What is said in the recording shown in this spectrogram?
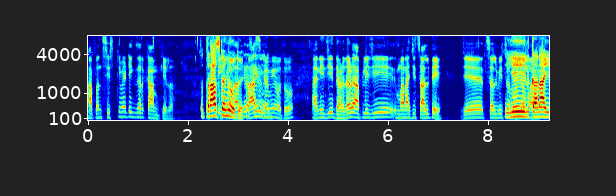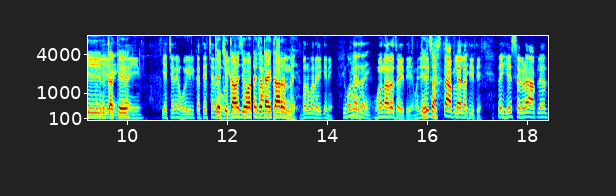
आपण सिस्टमॅटिक जर काम केलं तर त्रास कमी पिकाला होतोय. त्रास कमी होतो. कमी होतो. आणि जी धडधड आपली जी मनाची चालते जे चलबी येईल का नाही येईल का के नाही. याच्याने होईल का त्याच्याने त्याची होईल, काळजी वाटायचं काही थांबतं. कारण नाही. बरोबर आहे की नाही? ते होणारच आहे. होणारच आहे ते. म्हणजे ते तेच- दिसतं आपल्याला तिथे. तर हे सगळं आपल्याला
